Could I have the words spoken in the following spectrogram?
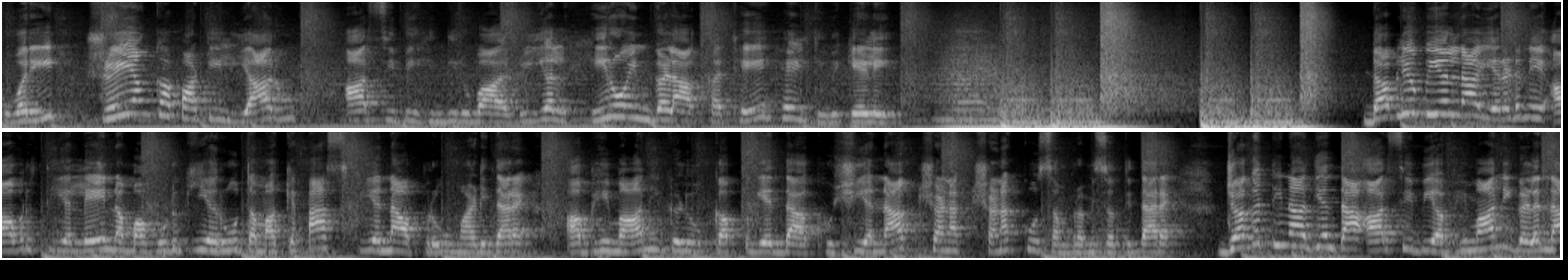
ಕುವರಿ ಶ್ರೇಯಾಂಕಾ ಪಾಟೀಲ್ ಯಾರು? ಆರ್ಸಿಬಿ ಹಿಂದಿರುವ ರಿಯಲ್ ಹೀರೋಯಿನ್ಗಳ ಕಥೆ ಹೇಳ್ತೀವಿ ಕೇಳಿ. ಡಬ್ಲ್ಯೂಬಿಎಲ್ನ ಎರಡನೇ ಆವೃತ್ತಿಯಲ್ಲೇ ನಮ್ಮ ಹುಡುಗಿಯರು ತಮ್ಮ ಕೆಪಾಸಿಟಿಯನ್ನ ಪ್ರೂವ್ ಮಾಡಿದ್ದಾರೆ. ಅಭಿಮಾನಿಗಳು ಕಪ್ ಗೆದ್ದ ಖುಷಿಯನ್ನ ಕ್ಷಣ ಕ್ಷಣಕ್ಕೂ ಸಂಭ್ರಮಿಸುತ್ತಿದ್ದಾರೆ. ಜಗತ್ತಿನಾದ್ಯಂತ ಆರ್ಸಿಬಿ ಅಭಿಮಾನಿಗಳನ್ನ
